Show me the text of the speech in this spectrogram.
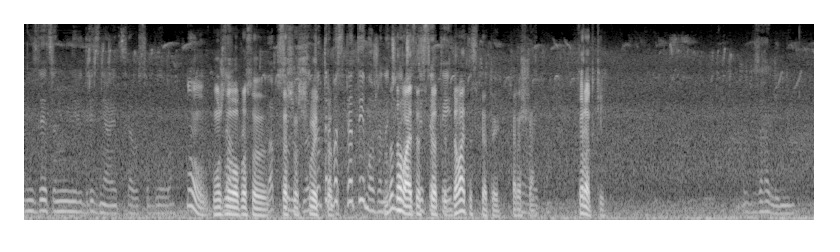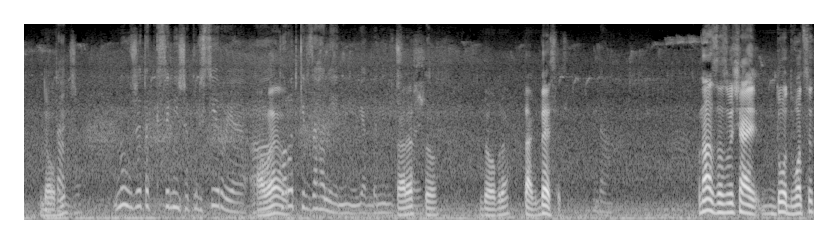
Мені здається, не відрізняється особливо. Ну, можливо, Так, просто те, що швидко. Тут треба з п'яти може Ну давайте з п'яти. Давайте з п'яти. Хорошо. Давайте. Короткий. Взагалі ні. Ну, Довгий. так же. Ну, вже так сильніше пульсірує, а Але- короткі взагалі ну, якби не відчуває. Хорошо. Добре. Так, 10. Да. У нас зазвичай до 20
